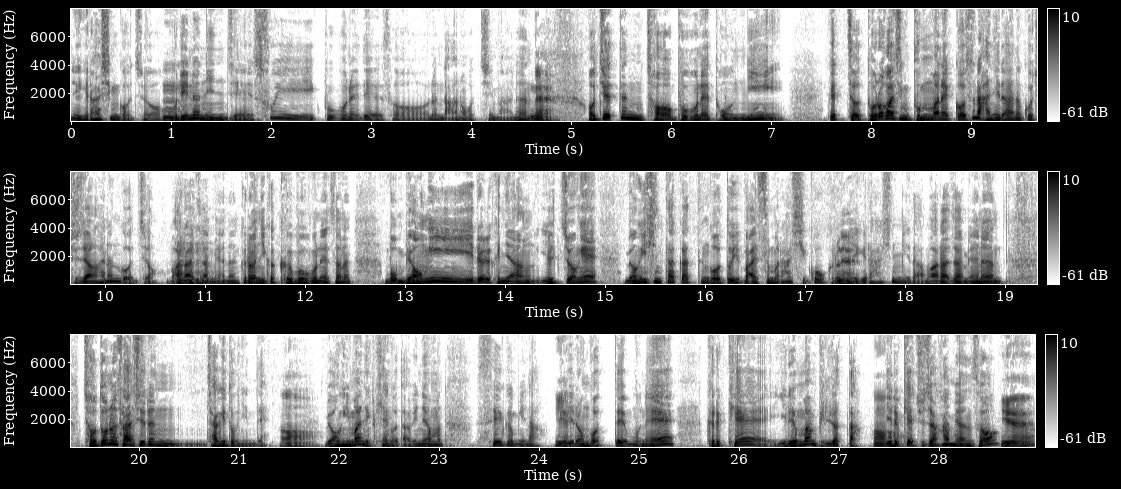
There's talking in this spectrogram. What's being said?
얘기를 하신 거죠. 음. 우리는 이제 수익 부분에 대해서는 나눴지만은 네. 어쨌든 저 부분의 돈이 저 돌아가신 분만의 것은 아니라는 거 주장하는 거죠. 말하자면은 그러니까 그 부분에서는 뭐 명의를 그냥 일종의 명의 신탁 같은 것도 말씀을 하시고 그런 네. 얘기를 하십니다. 말하자면은 저 돈은 사실은 자기 돈인데 어. 명의만 이렇게 한 거다. 왜냐하면 세금이나 예. 이런 것 때문에 그렇게 이름만 빌렸다. 어. 이렇게 주장하면서 예.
